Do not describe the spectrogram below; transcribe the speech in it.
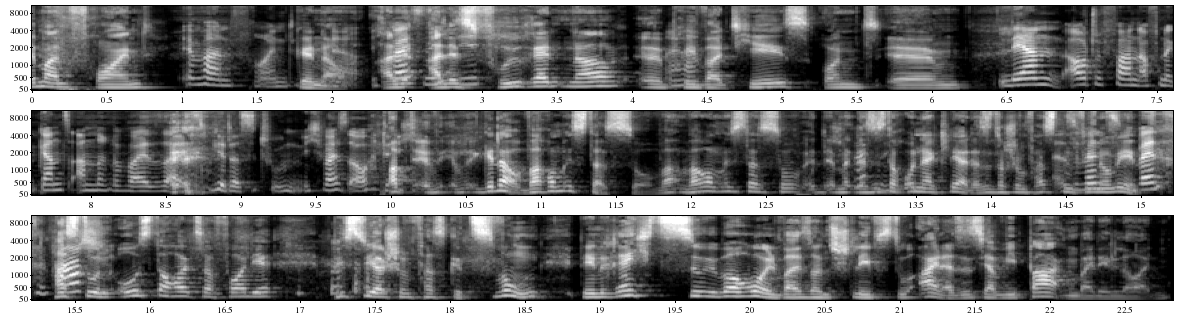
immer ein Freund. Immer ein Freund. Genau. Ja. Ich Alle, nicht, alles Frührentner, äh, Privatiers und ähm, lernen Autofahren auf eine ganz andere Weise, als wir das tun. Ich weiß auch nicht. ob, äh, genau, warum ist das so? Wa- Warum ist das so? Das ist doch unerklärt. Das ist doch schon fast Also ein wenn's- Phänomen. wenn's ein Hast du einen Osterholzer vor dir, bist du ja schon fast gezwungen, den rechts zu überholen, weil sonst schläfst du ein. Also es ist ja wie Parken bei den Leuten.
